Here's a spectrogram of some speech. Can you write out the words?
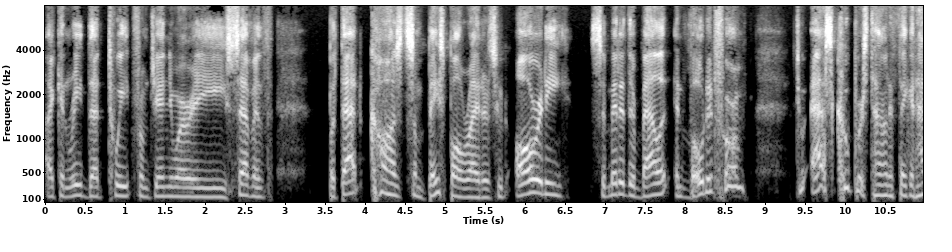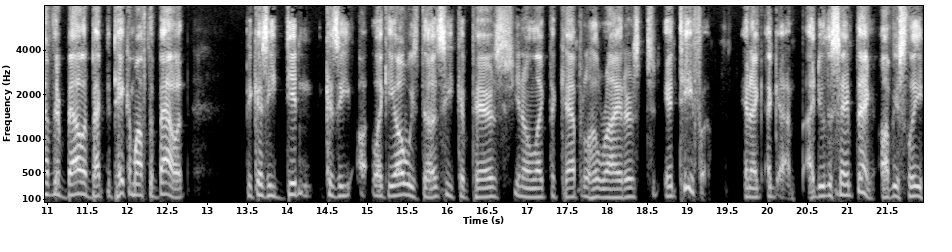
I can read that tweet from January 7th, but that caused some baseball writers who'd already submitted their ballot and voted for him to ask Cooperstown if they could have their ballot back to take him off the ballot because he didn't because he uh, like he always does he compares you know like the Capitol Hill rioters to Antifa. And I, I I do the same thing. Obviously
